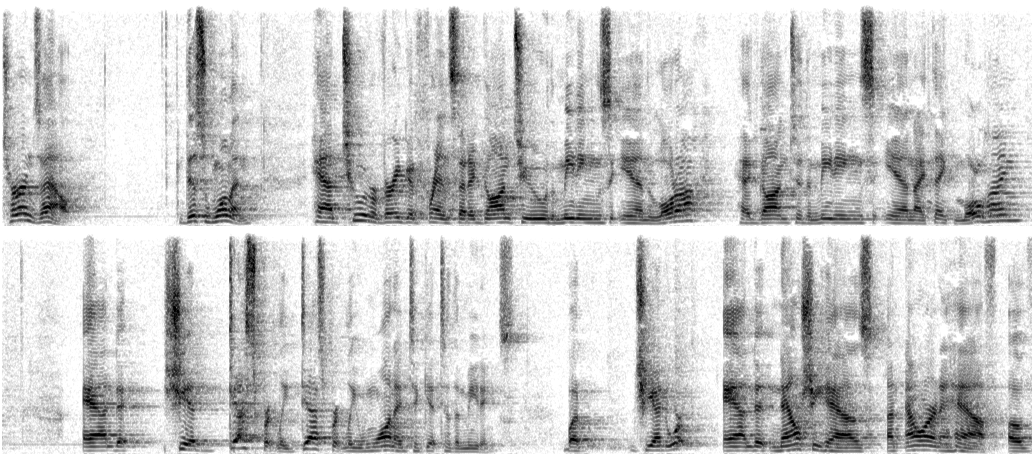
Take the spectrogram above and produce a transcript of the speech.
Turns out, this woman had two of her very good friends that had gone to the meetings in Lörrach, had gone to the meetings in, I think, Mülheim, and she had desperately, desperately wanted to get to the meetings, but she had to work. And now she has an hour and a half of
